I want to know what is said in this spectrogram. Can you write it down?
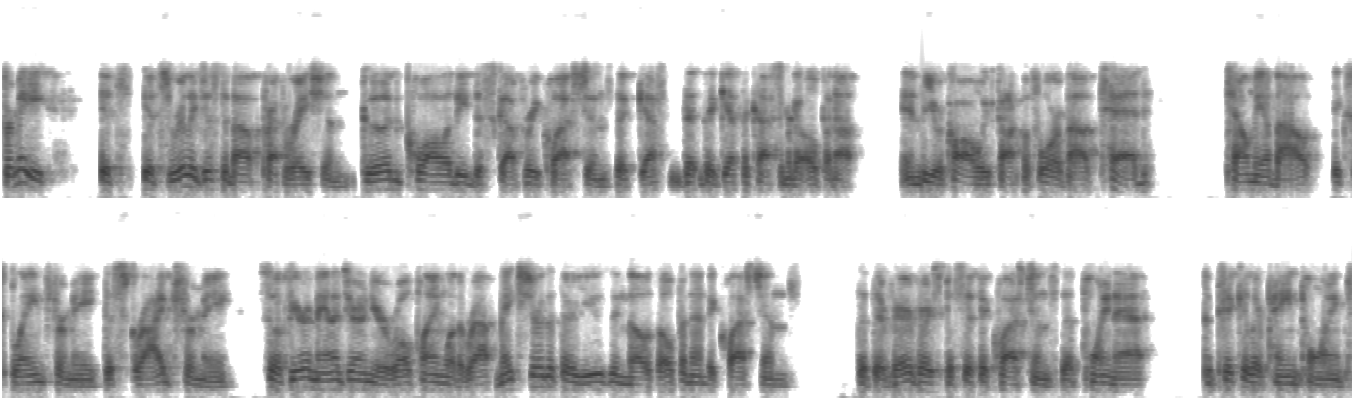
for me it's it's really just about preparation, good quality discovery questions that get that, that get the customer to open up. And you recall we've talked before about TED, tell me about, explain for me, describe for me. So if you're a manager and you're role playing with a rep, make sure that they're using those open-ended questions, that they're very, very specific questions that point at particular pain points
